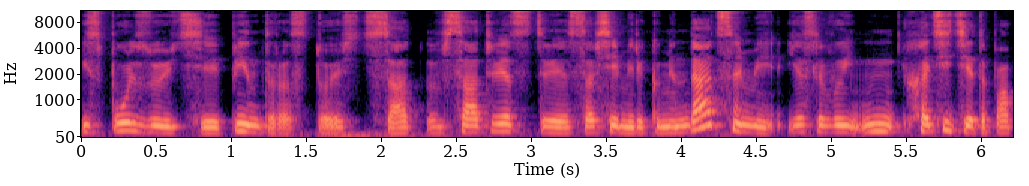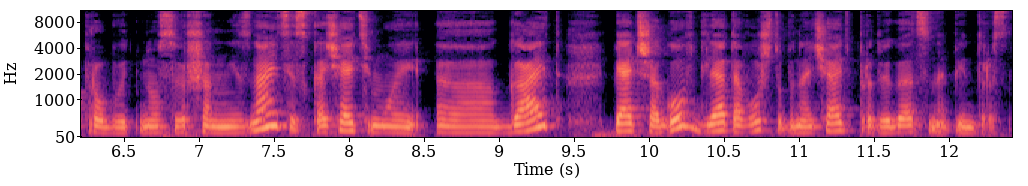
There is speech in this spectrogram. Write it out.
используете Pinterest, то есть в соответствии со всеми рекомендациями, если вы хотите это попробовать, но совершенно не знаете, скачайте мой э, гайд «5 шагов для того, чтобы начать продвигаться на Pinterest».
